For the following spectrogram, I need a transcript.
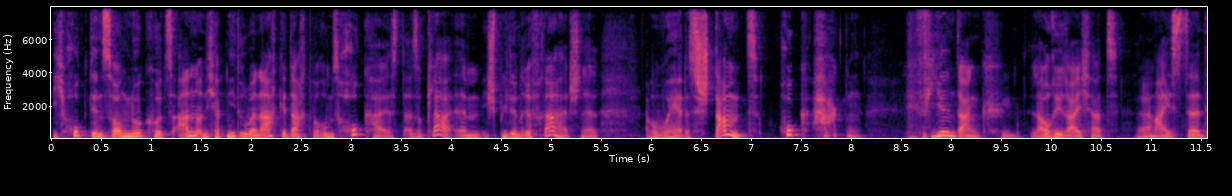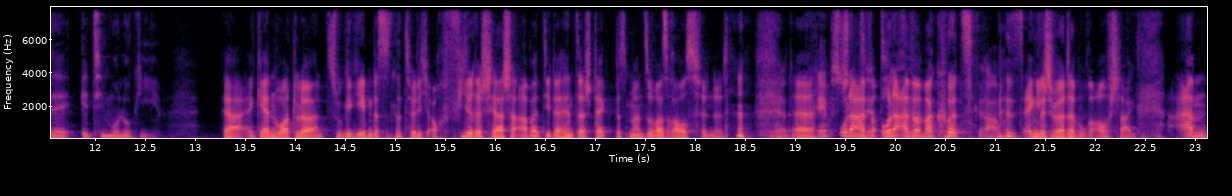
ich hook den Song nur kurz an und ich habe nie drüber nachgedacht, warum es Hook heißt. Also klar, ähm, ich spiele den Refrain halt schnell. Aber woher das stammt, Hook, Haken. Vielen Dank, Lauri Reichert, Meister der Etymologie. Ja, again what learned. Zugegeben, das ist natürlich auch viel Recherchearbeit, die dahinter steckt, bis man sowas rausfindet. Ja, Äh, oder, einfach, oder einfach mal kurz Graben. das Englisch-Wörterbuch aufschlagen. Ähm,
